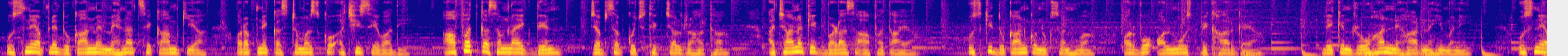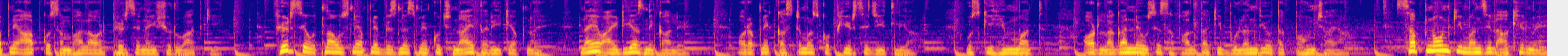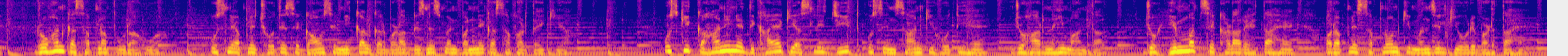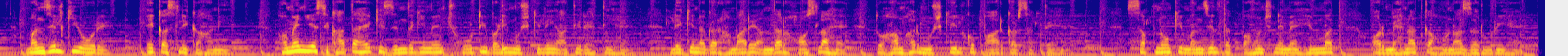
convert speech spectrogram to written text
उसने अपने दुकान में मेहनत से काम किया और अपने कस्टमर्स को अच्छी सेवा दी। आफत का सामना एक दिन, जब सब कुछ ठीक चल रहा था, अचानक एक बड़ा सा आफत आया। उसकी दुकान को नुकसान हुआ और वो ऑलमोस्ट बिखार गया। लेकिन रोहान ने हार नहीं मनी। उसने अपने आप को संभाला और फिर से नई शुरुआत की। फिर से उतना उसने अपने बिज़नेस में कुछ नए तरीके अपनाए, नए आइडियाज़ निकाले और अपने कस्टमर्स को फिर से जीत लिया। उसकी हिम्मत और लगन ने उसे सफलता की बुलंदियों तक पहुँचाया। सपनों की मंजिल आखिर में रोहन का सपना पूरा हुआ। उसने अपने छोटे से गाँव से निकलकर बड़ा बिजनेसमैन बनने का सफ़र तय किया। उसकी कहानी ने दिखाया कि असली जीत उस इंसान की होती है जो हार नहीं मानता। जो हिम्मत से खड़ा रहता है और अपने सपनों की मंजिल की ओर बढ़ता है। मंजिल की ओर, एक असली कहानी। हमें यह सिखाता है कि ज़िंदगी में छोटी बड़ी मुश्किलें आती रहती हैं, लेकिन अगर हमारे अंदर हौसला है तो हम हर मुश्किल को पार कर सकते हैं। सपनों की मंजिल तक पहुँचने में हिम्मत और मेहनत का होना ज़रूरी है।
